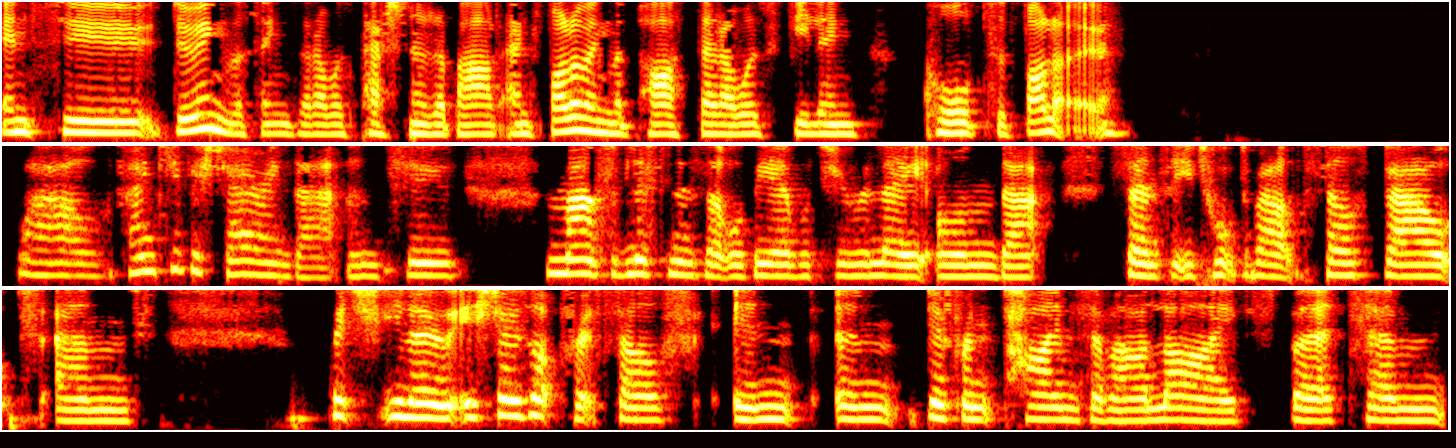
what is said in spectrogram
into doing the things that I was passionate about and following the path that I was feeling called to follow. Wow, thank you for sharing that. And to amount of listeners that will be able to relate on that sense that you talked about self doubt and which you know it shows up for itself in in different times of our lives but um,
